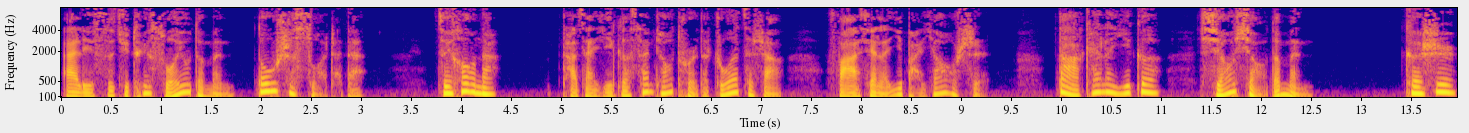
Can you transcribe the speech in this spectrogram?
爱丽丝去推所有的门都是锁着的。最后呢？她在一个三条腿的桌子上发现了一把钥匙，打开了一个小小的门。可是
